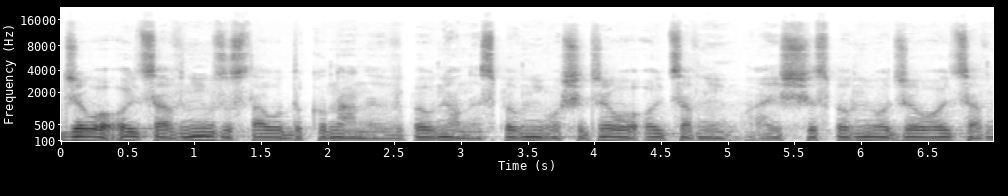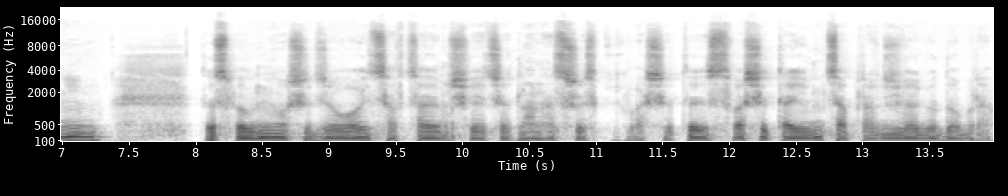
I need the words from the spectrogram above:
dzieło Ojca w nim zostało dokonane, wypełnione, spełniło się dzieło Ojca w nim. A jeśli się spełniło dzieło Ojca w nim, to spełniło się dzieło Ojca w całym świecie dla nas wszystkich. Właśnie to jest właśnie tajemnica prawdziwego dobra.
